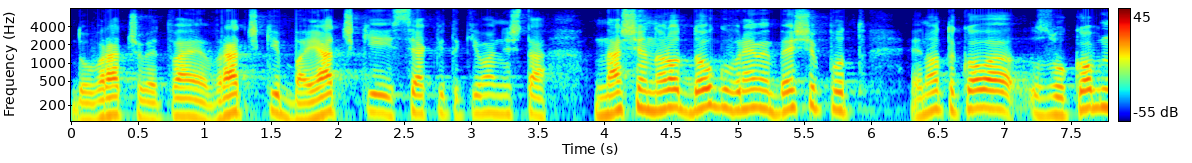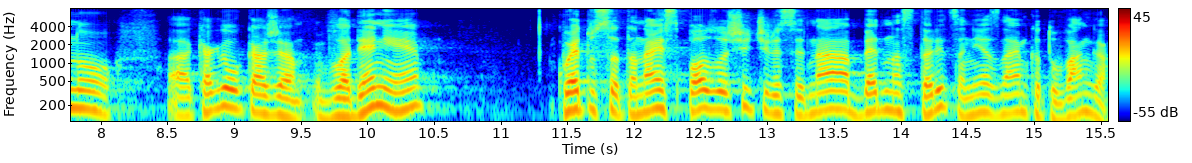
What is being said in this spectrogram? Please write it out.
до врачове. Това е врачки, баячки и всякакви такива неща. Нашия народ дълго време беше под едно такова злокобно, как да го кажа, владение, което Сатана използваше чрез една бедна старица, ние знаем като Ванга.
